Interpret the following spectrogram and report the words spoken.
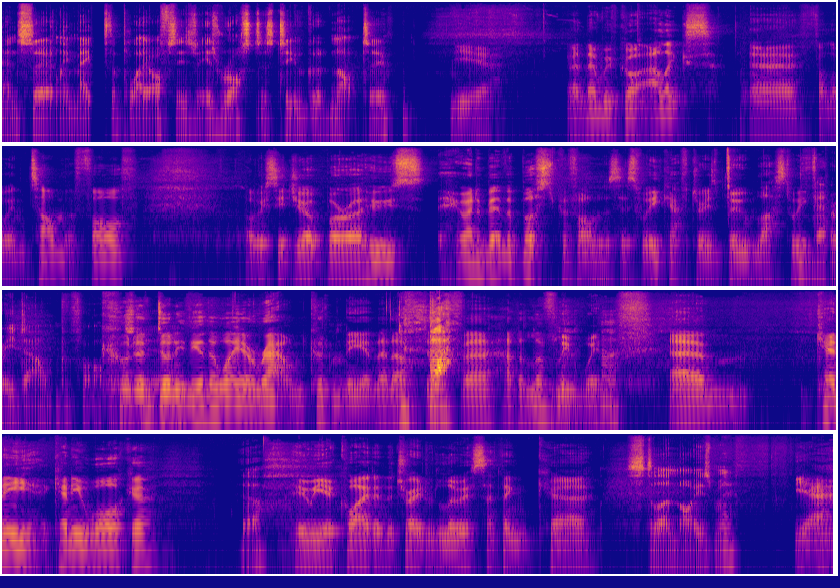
and certainly makes the playoffs. His, his roster's too good not to. Yeah, and then we've got Alex uh, following Tom at fourth obviously Joe Burrow, who's who had a bit of a bust performance this week after his boom last week. Very down performance. Could have yeah. done it the other way around, couldn't he? And then after uh, had a lovely win. Um, Kenny Kenny Walker, Ugh, who he acquired in the trade with Lewis, I think. Uh, still annoys me. yeah,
